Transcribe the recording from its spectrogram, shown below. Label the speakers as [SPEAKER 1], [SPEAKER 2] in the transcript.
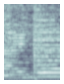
[SPEAKER 1] I know.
